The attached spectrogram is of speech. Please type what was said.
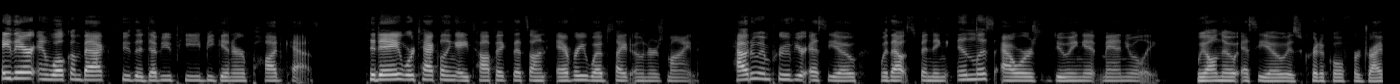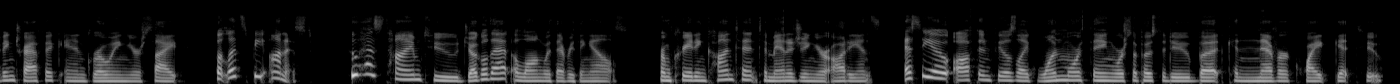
Hey there, and welcome back to the WPBeginner Podcast. Today, we're tackling a topic that's on every website owner's mind how to improve your SEO without spending endless hours doing it manually. We all know SEO is critical for driving traffic and growing your site, but let's be honest who has time to juggle that along with everything else? From creating content to managing your audience, SEO often feels like one more thing we're supposed to do, but can never quite get to.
